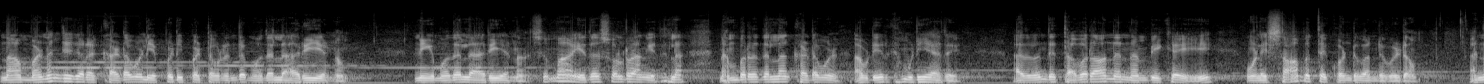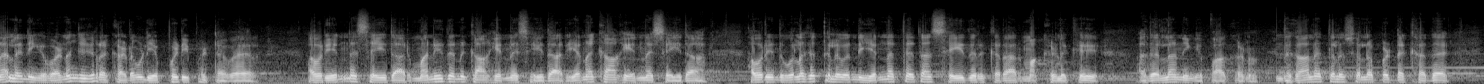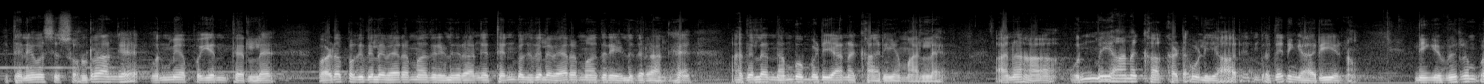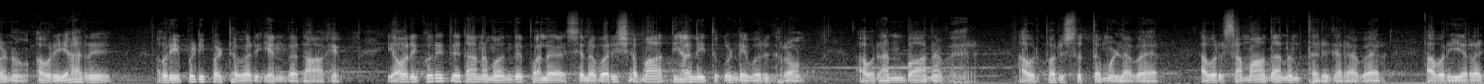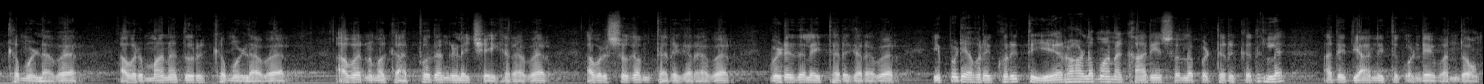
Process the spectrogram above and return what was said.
நாம் வணங்குகிற கடவுள் எப்படிப்பட்டவர் என்று முதல்ல அறியணும். நீங்கள் முதல்ல அறியணும். சும்மா எதை சொல்கிறாங்க இதெல்லாம் நம்புறதெல்லாம் கடவுள். அப்படி இருக்க முடியாது. அது வந்து தவறான நம்பிக்கை உங்களை சாபத்தை கொண்டு வந்து விடும். அதனால் நீங்கள் வணங்குகிற கடவுள் எப்படிப்பட்டவர்? அவர் என்ன செய்தார்? மனிதனுக்காக என்ன செய்தார்? எனக்காக என்ன செய்தார்? அவர் இந்த உலகத்தில் வந்து என்னத்தை தான் செய்திருக்கிறார் மக்களுக்கு? அதெல்லாம் நீங்கள் பார்க்கணும். இந்த காலத்தில் சொல்லப்பட்ட கதை இத்தனை வருஷம் சொல்கிறாங்க உண்மையாக பொய்யன்னு தெரில வடபகுதியில் வேறு மாதிரி எழுதுகிறாங்க தென்பகுதியில் வேறு மாதிரி எழுதுகிறாங்க அதெல்லாம் நம்பும்படியான காரியம் அல்ல. ஆனால் உண்மையான கா கடவுள் யார் என்பதை நீங்கள் அறியணும். நீங்கள் விரும்பணும் அவர் யார் அவர் எப்படிப்பட்டவர் என்பதாக. அவரை குறித்து தான் நம்ம வந்து பல சில வருஷமாக தியானித்து கொண்டே வருகிறோம். அவர் அன்பானவர் அவர் பரிசுத்தம் உள்ளவர் அவர் சமாதானம் தருகிறவர் அவர் இரக்கமுள்ளவர் அவர் மனதுருக்கம் உள்ளவர் அவர் நமக்கு அற்புதங்களை செய்கிறவர் அவர் சுகம் தருகிறவர் விடுதலை தருகிறவர். இப்படி அவரை குறித்து ஏராளமான காரியம் சொல்லப்பட்டிருக்கிறதில்ல அதை தியானித்து கொண்டே வந்தோம்.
